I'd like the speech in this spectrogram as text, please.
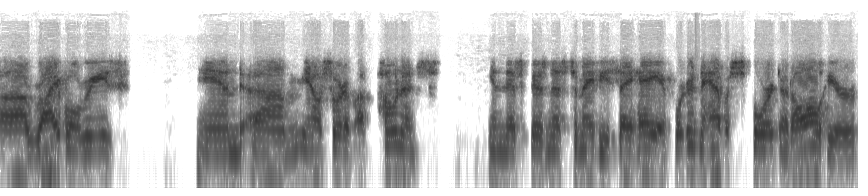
uh, rivalries and um, you know sort of opponents in this business to maybe say, hey, if we're going to have a sport at all here,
